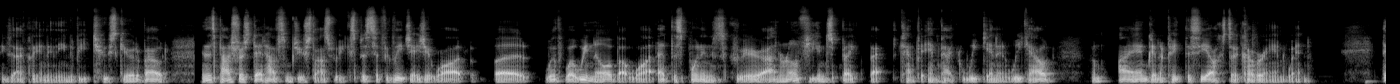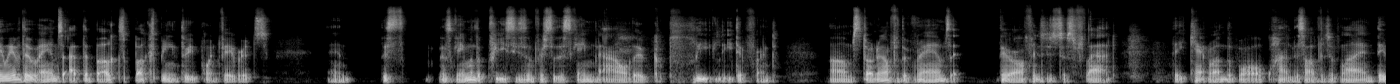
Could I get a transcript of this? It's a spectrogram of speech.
exactly anything to be too scared about. And this pass rush did have some juice last week, specifically JJ Watt. But with what we know about Watt at this point in his career, I don't know if you can expect that kind of impact week in and week out. Um, I am going to pick the Seahawks to cover and win. Then we have the Rams at the Bucs. Bucs being three point favorites, and this this game of the preseason versus this game now they're completely different. Um, starting off with the Rams, their offense is just flat. They can't run the ball behind this offensive line. They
